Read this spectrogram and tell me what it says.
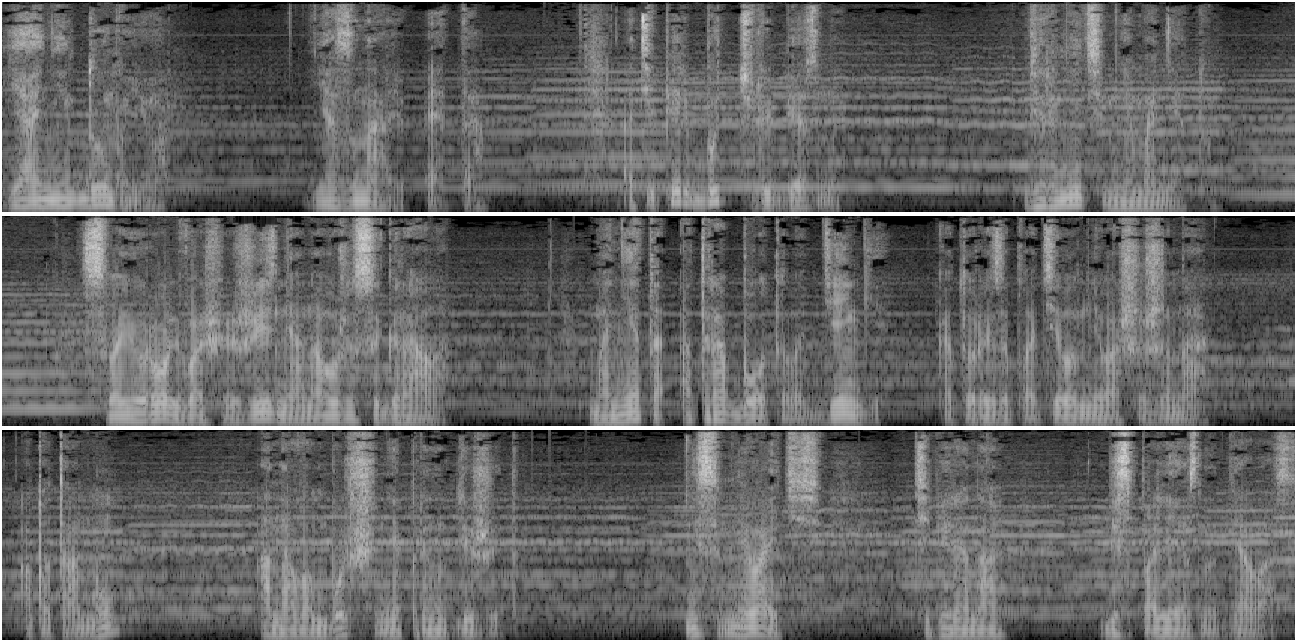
Я не думаю. Я знаю это. А теперь будьте любезны. Верните мне монету. Свою роль в вашей жизни она уже сыграла. Монета отработала деньги, которые заплатила мне ваша жена. А потому она вам больше не принадлежит. Не сомневайтесь, теперь она бесполезна для вас.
